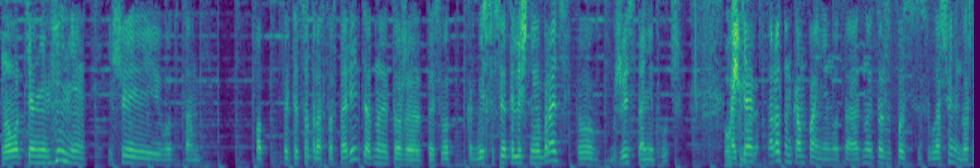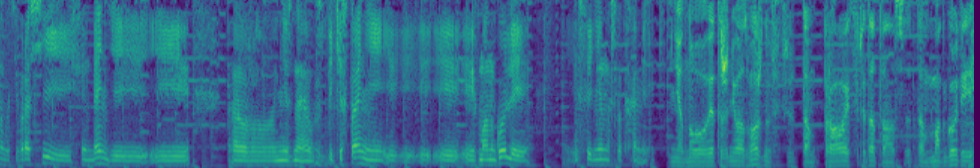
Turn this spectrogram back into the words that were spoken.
Но вот тем не менее, еще и вот там по, 500 раз повторить одно и то же. То есть вот как бы если все это лишнее убрать, то жизнь станет лучше. В общем... Хотя международным компаниям вот одно и то же пользовательское соглашение должно быть и в России, и в Финляндии, и, э, не знаю, в Узбекистане, и, и, и, и в Монголии и в Соединенных Штатах Америки. Не, ну это же невозможно. Там правовая среда там, там в Монголии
